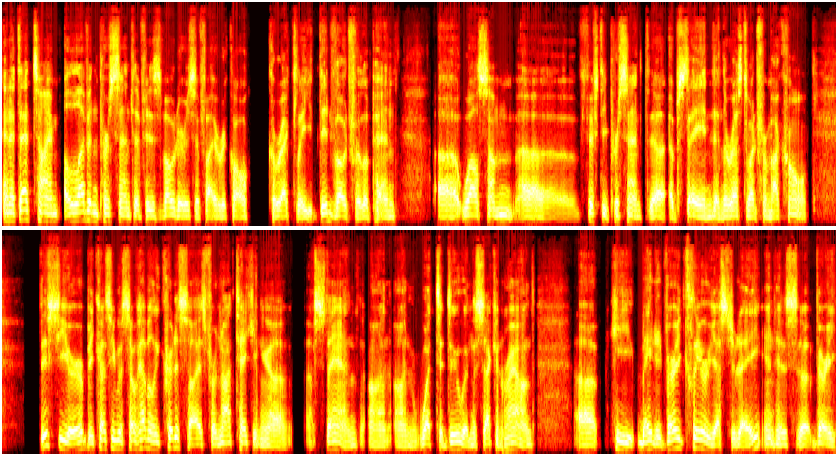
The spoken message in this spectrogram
And at that time, 11% of his voters, if I recall correctly, did vote for Le Pen, uh, while some uh, 50% uh, abstained and the rest went for Macron. This year, because he was so heavily criticized for not taking a, a stand on, on what to do in the second round, uh, he made it very clear yesterday in his uh, very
